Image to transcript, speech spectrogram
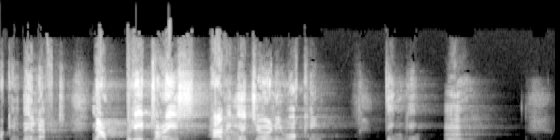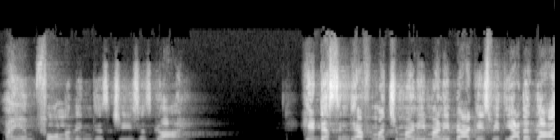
Okay, they left. Now, Peter is having a journey, walking, thinking, hmm, I am following this Jesus guy. He doesn't have much money, money bag is with the other guy.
